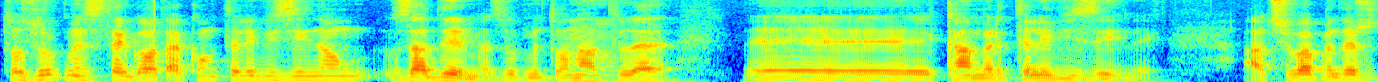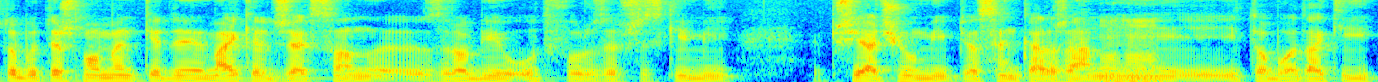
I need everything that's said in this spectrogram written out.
to zróbmy z tego taką telewizyjną zadymę, zróbmy to na tle e, kamer telewizyjnych. A trzeba pamiętać, że to był też moment, kiedy Michael Jackson zrobił utwór ze wszystkimi przyjaciółmi, piosenkarzami i, i to było taki,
